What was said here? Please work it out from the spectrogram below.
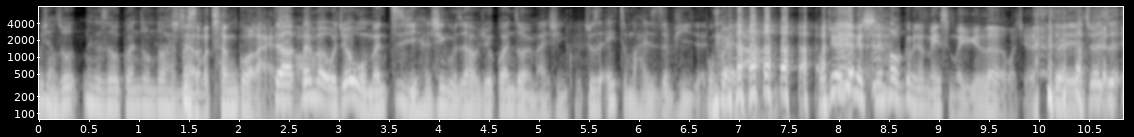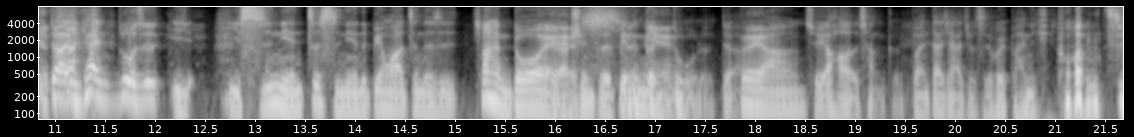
我想说，那个时候观众都还是怎么撑过来？对啊，没有，我觉得我们自己很辛苦，之外，我觉得观众也蛮辛苦。就是哎，怎么还是这批人？不会啦，我觉得那个时候根本就没什么娱乐。我觉得，对，就是对啊。你看，如果是以。以十年这十年的变化真的是差很多哎，对啊，选择变得更多了，对啊，对啊，所以要好好的唱歌，不然大家就是会把你 忘记。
